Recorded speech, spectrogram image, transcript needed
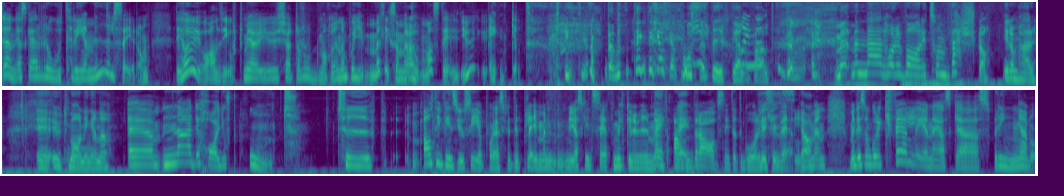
rodden, jag ska ro tre mil säger de. Det har ju jag aldrig gjort, men jag har ju kört roddmaskinen på gymmet liksom med Ja. Thomas. Det är ju enkelt, tänkte jag. Tänkte ganska positivt i alla fall. Men, men när har det varit som värst då, i de här eh, utmaningarna? Ehm, när det har gjort ont, typ, allting finns ju att se på SVT Play, men jag ska inte säga för mycket nu i och med Nej, att nej. andra avsnittet går Precis, ikväll. ja. Men, men det som går ikväll är när jag ska springa då.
